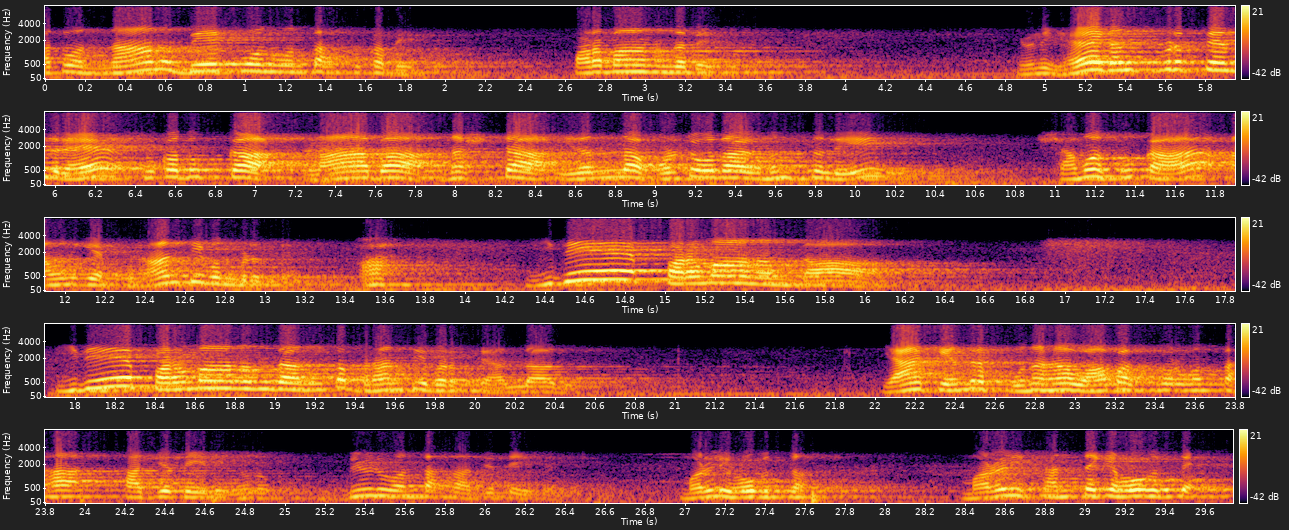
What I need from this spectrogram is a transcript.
ಅಥವಾ ನಾನು ಬೇಕು ಅನ್ನುವಂತಹ ಸುಖ ಬೇಕು? ಪರಮಾನಂದ ಬೇಕು? ಇವನಿಗೆ ಹೇಗೆ ಅನ್ಸ್ಬಿಡುತ್ತೆ ಅಂದ್ರೆ ಸುಖ, ದುಃಖ, ಲಾಭ, ನಷ್ಟ ಇದೆಲ್ಲ ಹೊರಟೋದಾಗ ಮನಸ್ಸಲ್ಲಿ ಶಮ ಸುಖ ಅವನಿಗೆ ಭ್ರಾಂತಿ ಬಂದ್ಬಿಡುತ್ತೆ. ಆ ಇದೇ ಪರಮಾನಂದ. ಇದೇ ಪರಮಾನಂದ ಅಂತ ಭ್ರಾಂತಿ ಬರುತ್ತೆ ಅಲ್ಲ ಅದು. ಯಾಕೆ ಅಂದ್ರೆ ಪುನಃ ವಾಪಸ್ ಬರುವಂತಹ ಸಾಧ್ಯತೆ ಇದೆ. ಇವನು ಬೀಳುವಂತಹ ಸಾಧ್ಯತೆ ಇದೆ. ಮರಳಿ ಹೋಗುತ್ತ. ಮರಳಿ ಸಂತೆಗೆ ಹೋಗುತ್ತೆ.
